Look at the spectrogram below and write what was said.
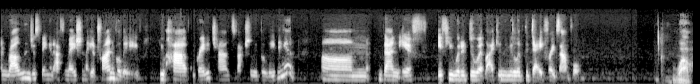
and rather than just being an affirmation that you're trying to believe, you have a greater chance of actually believing it um, than if if you were to do it like in the middle of the day, for example. Wow.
